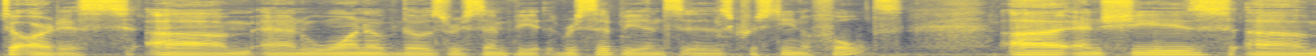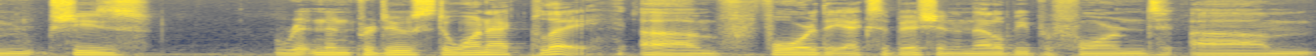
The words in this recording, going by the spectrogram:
to artists, um, and one of those recipient, recipients is Christina Foltz, uh, and she's um, she's written and produced a one act play um, for the exhibition, and that'll be performed um,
